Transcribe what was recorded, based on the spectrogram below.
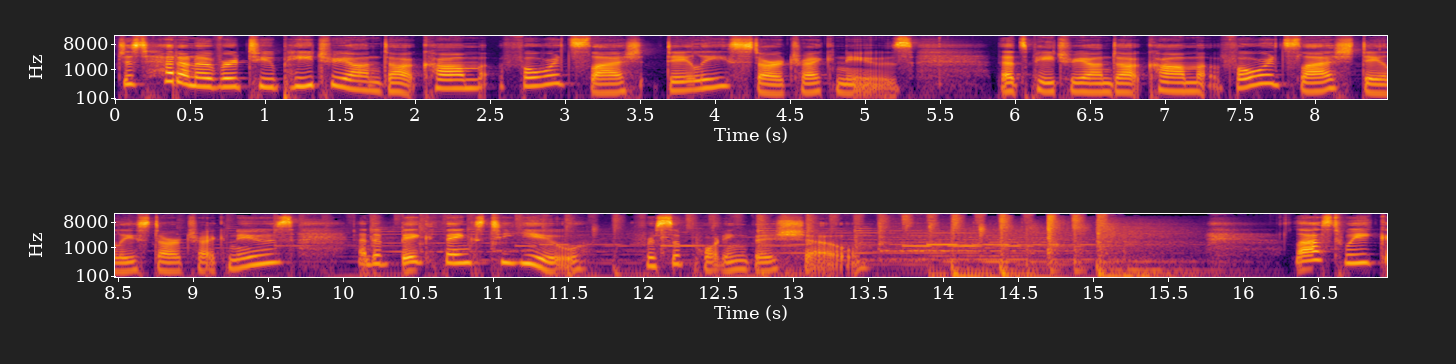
just head on over to patreon.com forward slash daily Star Trek news. That's patreon.com forward slash daily Star Trek news. And a big thanks to you for supporting this show. Last week,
